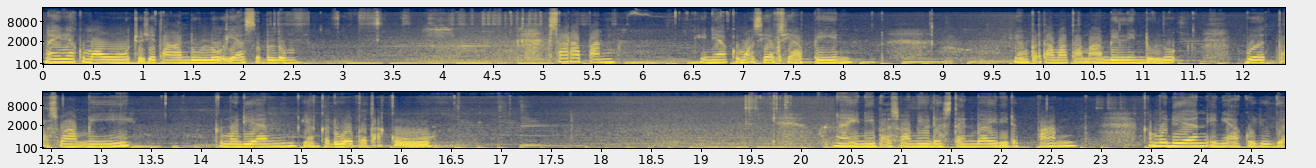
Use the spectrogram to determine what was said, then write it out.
Nah ini aku mau cuci tangan dulu ya sebelum sarapan. Ini aku mau siap-siapin. Yang pertama-tama ambilin dulu buat pak suami. Kemudian yang kedua buat aku Nah ini Pak suami udah standby di depan. Kemudian ini aku juga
